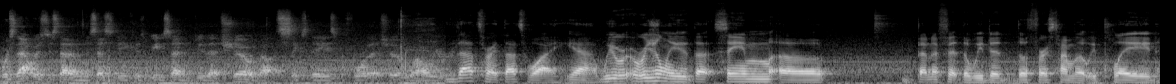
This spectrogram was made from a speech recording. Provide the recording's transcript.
Which that was just out of necessity because we decided to do that show about six days before that show while we were. That's right. That's why. Yeah, we were originally that same uh, benefit that we did the first time that we played.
